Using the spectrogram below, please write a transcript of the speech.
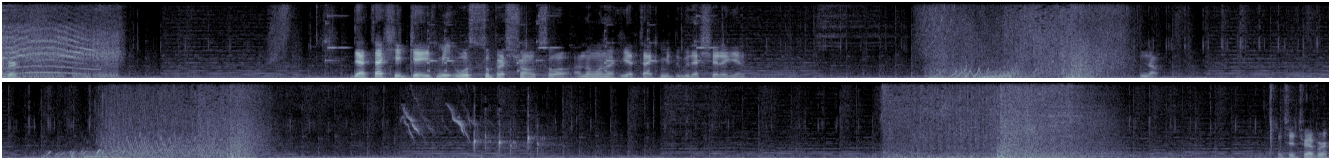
Trevor. The attack he gave me was super strong, so I don't wanna he attack me with that shit again. No. What's it, Trevor?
